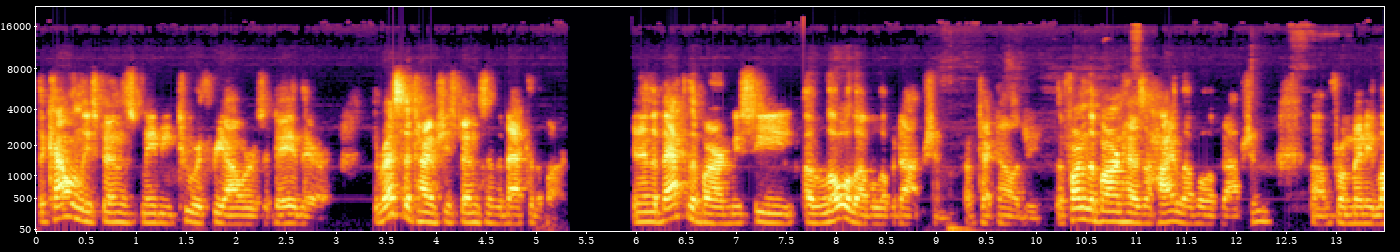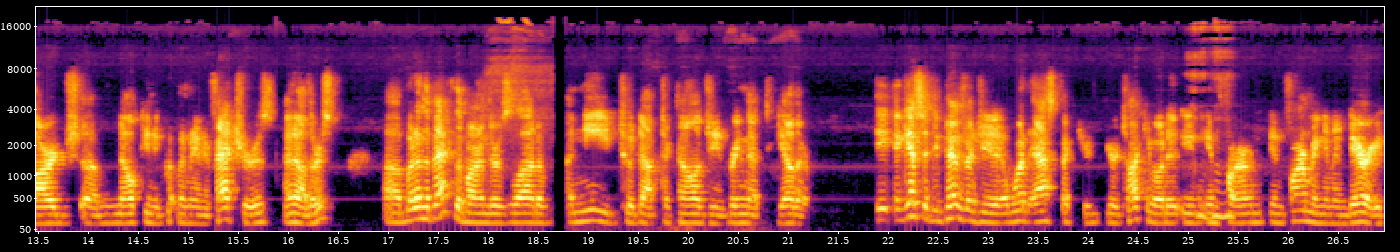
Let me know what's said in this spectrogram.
the cow only spends maybe two or three hours a day there. The rest of the time she spends in the back of the barn. And in the back of the barn, we see a low level of adoption of technology. The front of the barn has a high level of adoption um, from many large um, milking equipment manufacturers and others. Uh, but in the back of the barn, there's a lot of a need to adopt technology and bring that together. I guess it depends on you, what aspect you're, you're talking about in, mm-hmm. in, farm, in farming and in dairy.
